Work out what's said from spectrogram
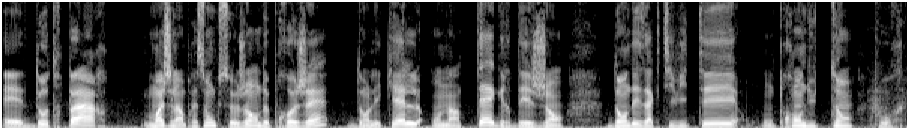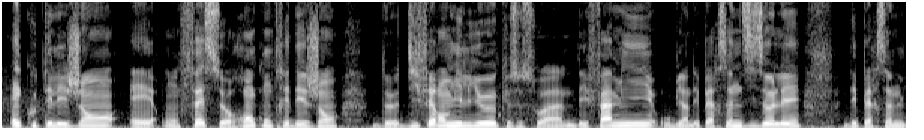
et d'autre part moi j'ai l'impression que ce genre de projet dans lesquels on intègre des gens dans des activités, on prend du temps pour écouter les gens et on fait se rencontrer des gens de différents milieux, que ce soit des familles ou bien des personnes isolées, des personnes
